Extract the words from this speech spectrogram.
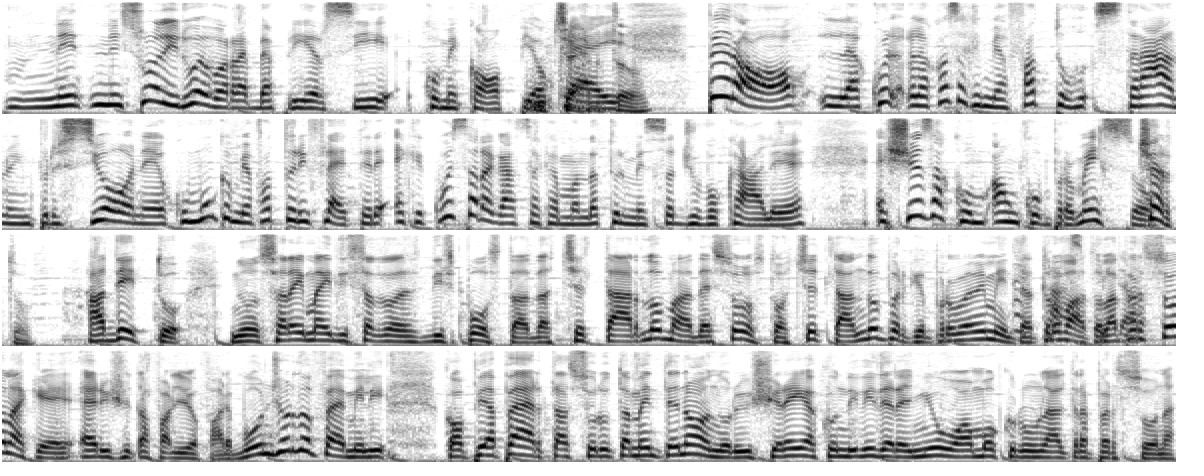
ne- nessuno dei due vorrebbe aprirsi come coppia, ok? Certo. Però la, la cosa che mi ha fatto strano, impressione, o comunque mi ha fatto riflettere è che questa ragazza che ha mandato il messaggio vocale è scesa a, com- a un compromesso. Certo, ha detto non sarei mai stata disposta ad accettarlo, ma adesso lo sto accettando perché probabilmente Eh, ha trovato caspita. la persona che è riuscita a farglielo fare. Buongiorno family, coppia aperta? Assolutamente no, non riuscirei a condividere il mio uomo con un'altra persona.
